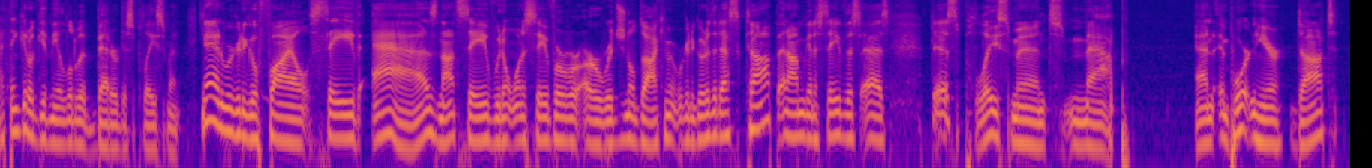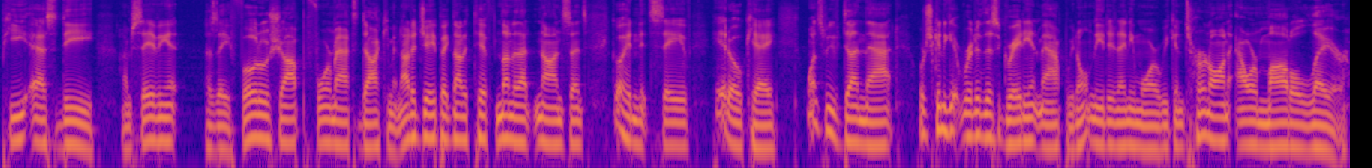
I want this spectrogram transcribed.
I think it'll give me a little bit better displacement. And we're going to go File, Save As, not Save. We don't want to save over our original document. We're going to go to the desktop, and I'm going to save this as displacement map. And important here, .psd. I'm saving it as a Photoshop format document, not a JPEG, not a TIFF, none of that nonsense. Go ahead and hit save, hit OK. Once we've done that, we're just going to get rid of this gradient map. We don't need it anymore. We can turn on our model layer.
